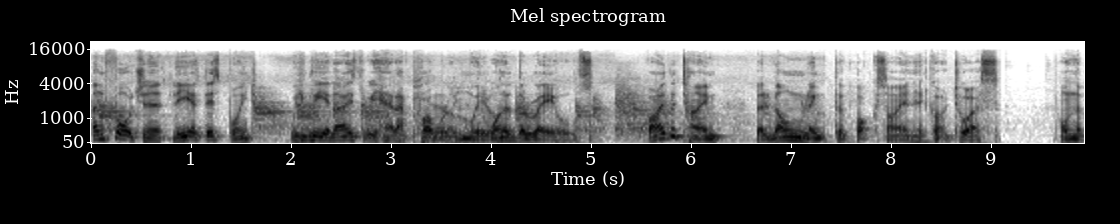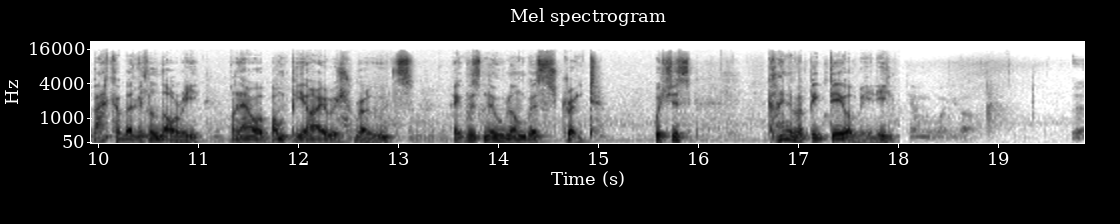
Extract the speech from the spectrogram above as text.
Unfortunately, at this point, we realised we had a problem with one of the rails. By the time the long length of box iron had got to us, on the back of a little lorry on our bumpy Irish roads, it was no longer straight, which is kind of a big deal, really. Tell me what you got.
